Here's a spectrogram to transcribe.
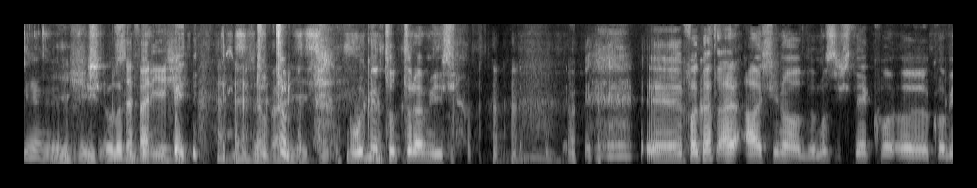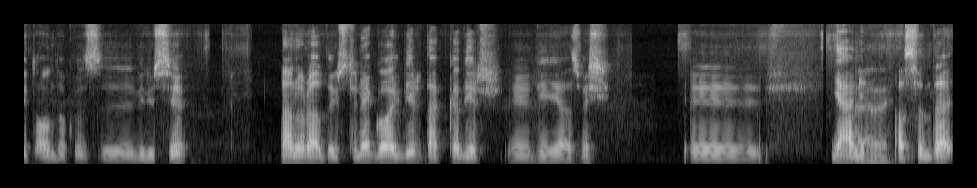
bilemiyorum Yeşil. yeşil, bu olabilir. sefer yeşil. Bu sefer Tuttur- yeşil. Bugün tutturamayacağım. E, fakat aşina olduğumuz işte e, Covid-19 e, virüsü Panoral da üstüne gol bir dakika bir e, diye yazmış. E, yani Evet. aslında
